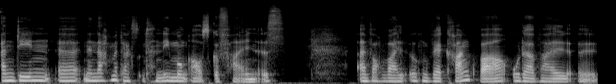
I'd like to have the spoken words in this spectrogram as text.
an denen äh, eine Nachmittagsunternehmung ausgefallen ist. Einfach weil irgendwer krank war oder weil äh,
